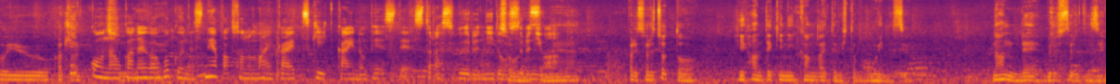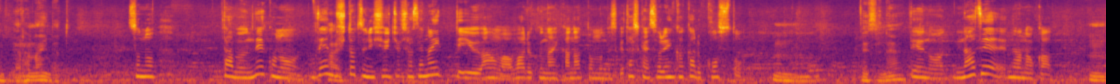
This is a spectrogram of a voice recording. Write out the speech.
という形で。結構なお金が動くんですね。やっぱその毎回月1回のペースでストラスブールに移動するには、ね、やっぱりそれちょっと批判的に考えてる人も多いんですよ。なんでブルッセルで全部やらないんだと。その多分ねこの全部はい一つに集中させないっていう案は悪くないかなと思うんですけど確かにそれにかかるコスト。っうん。ですね。ていうのはなぜなのかうん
